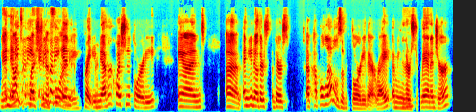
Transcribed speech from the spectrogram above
You know, And not to question in- authority. right? You Right. never question authority, and um, and you know, there's there's a couple levels of authority there, right? I mean, Mhm. there's your manager,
